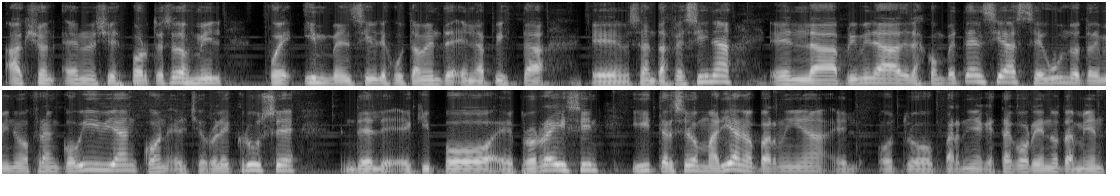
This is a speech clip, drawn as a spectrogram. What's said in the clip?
Action Energy Sport TC2000 fue invencible justamente en la pista eh, santafesina. En la primera de las competencias, segundo terminó Franco Vivian con el Chevrolet Cruze del equipo eh, Pro Racing. Y tercero, Mariano Pernía, el otro Pernía que está corriendo también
